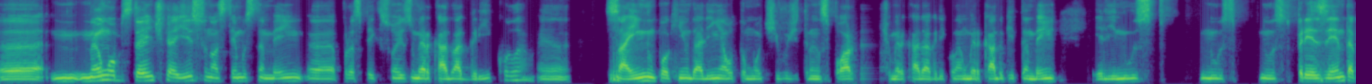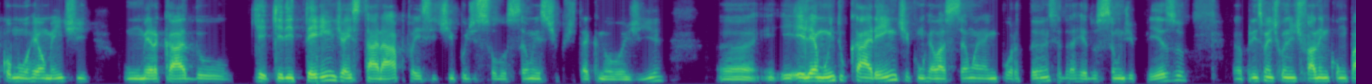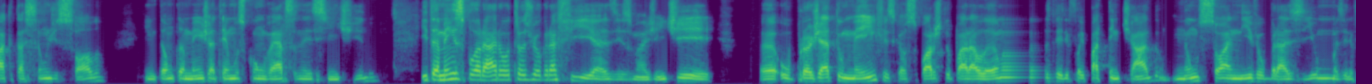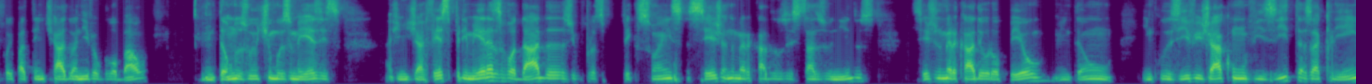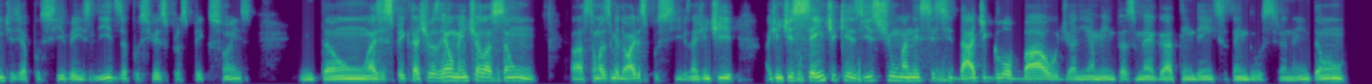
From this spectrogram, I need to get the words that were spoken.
Uh, não obstante a isso, nós temos também uh, prospecções no mercado agrícola, uh, saindo um pouquinho da linha automotivo de transporte, o mercado agrícola é um mercado que também ele nos, nos nos apresenta como realmente um mercado que, que, ele tende a estar apto a esse tipo de solução, esse tipo de tecnologia. Uh, ele é muito carente com relação à importância da redução de peso, uh, principalmente quando a gente fala em compactação de solo. Então, também já temos conversas nesse sentido. E também explorar outras geografias, Isma. A gente, uh, o projeto Memphis, que é o suporte do Paralamas, ele foi patenteado, não só a nível Brasil, mas ele foi patenteado a nível global. Então, nos últimos meses, a gente já fez primeiras rodadas de prospecções, seja no mercado dos Estados Unidos, seja no mercado europeu. Então, inclusive já com visitas a clientes e a possíveis leads, a possíveis prospecções. Então, as expectativas realmente elas são elas são as melhores possíveis. Né? A gente a gente sente que existe uma necessidade global de alinhamento às mega tendências da indústria, né? Então,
